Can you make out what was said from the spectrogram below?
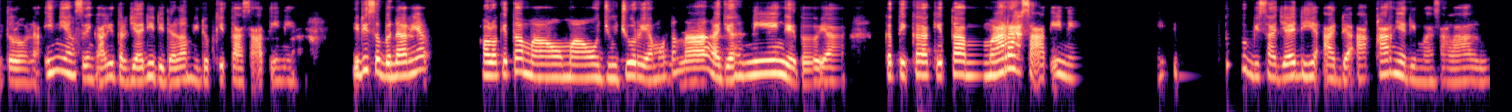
gitu loh. Nah, ini yang sering kali terjadi di dalam hidup kita saat ini. Jadi sebenarnya kalau kita mau mau jujur ya, mau tenang aja, hening gitu ya, ketika kita marah saat ini, itu bisa jadi ada akarnya di masa lalu.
